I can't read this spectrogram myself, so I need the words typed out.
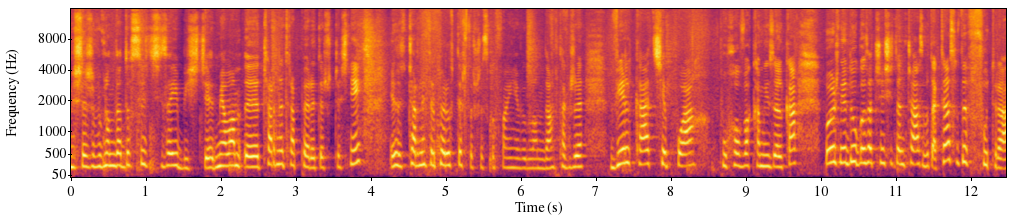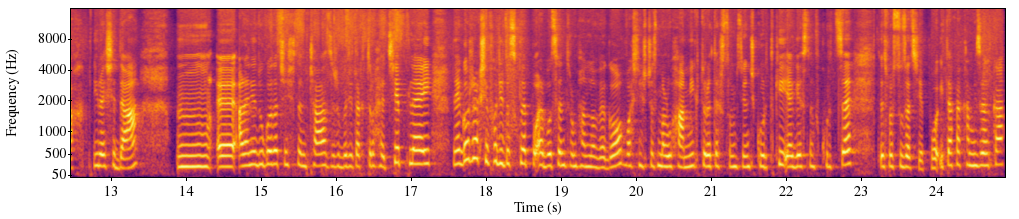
Myślę, że wygląda dosyć zajebiście. Miałam e, czarne trapery też wcześniej i z czarnych traperów też to wszystko fajnie wygląda. Także wielka, ciepła, puchowa kamizelka, bo już niedługo zacznie się ten czas, bo tak, teraz chodzę w futrach, ile się da, mm, e, ale niedługo zacznie się ten czas, że będzie tak trochę cieplej. Najgorzej jak się wchodzi do sklepu albo centrum handlowego, właśnie jeszcze z maluchami, które też chcą zdjąć kurtki, jak jestem w kurtce, to jest po prostu za ciepło. I taka kamizelka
